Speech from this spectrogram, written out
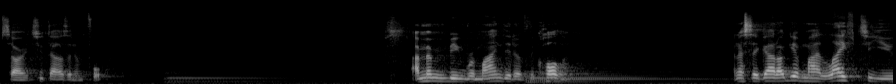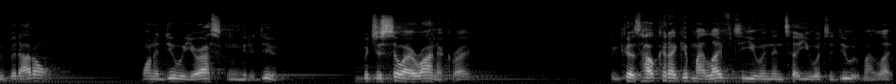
Sorry, 2004. I remember being reminded of the calling. And I said, God, I'll give my life to you, but I don't want to do what you're asking me to do. Which is so ironic, right? Because how could I give my life to you and then tell you what to do with my life?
